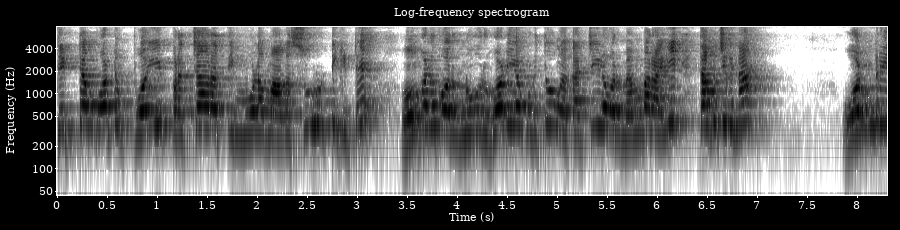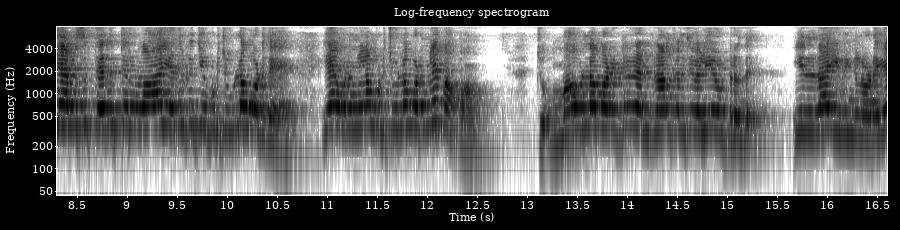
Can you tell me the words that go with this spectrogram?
திட்டம் போட்டு பொய் பிரச்சாரத்தின் மூலமாக சுருட்டிக்கிட்டு உங்களுக்கு ஒரு நூறு கோடியை கொடுத்து உங்க கட்சியில ஒரு மெம்பர் ஆகி தப்பிச்சுக்கிட்டா ஒன்றிய அரசு தெரு தெருவா எதிர்கட்சியை பிடிச்சி உள்ள ஓடுதே. ஏன் இவனுங்கெல்லாம் பிடிச்சி உள்ள ஓடுங்களே பார்ப்போம். சும்மா உள்ள போட்டுட்டு ரெண்டு நாள் கழிச்சு வெளியே விட்டுறது இதுதான் இவங்களுடைய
